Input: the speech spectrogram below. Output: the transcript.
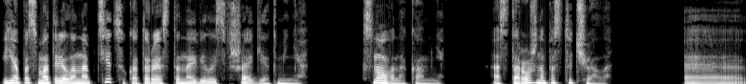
Я посмотрела на птицу, которая остановилась в шаге от меня. Снова на камне. Осторожно постучала. э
